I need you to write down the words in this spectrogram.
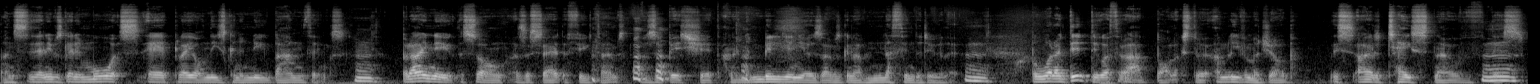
And so then he was getting more airplay on these kind of new band things. Mm. But I knew the song, as I said a few times, was a bit shit. And in a million years, I was going to have nothing to do with it. Mm. But what I did do, I thought, ah, bollocks to it. I'm leaving my job. This I had a taste now of mm. this,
